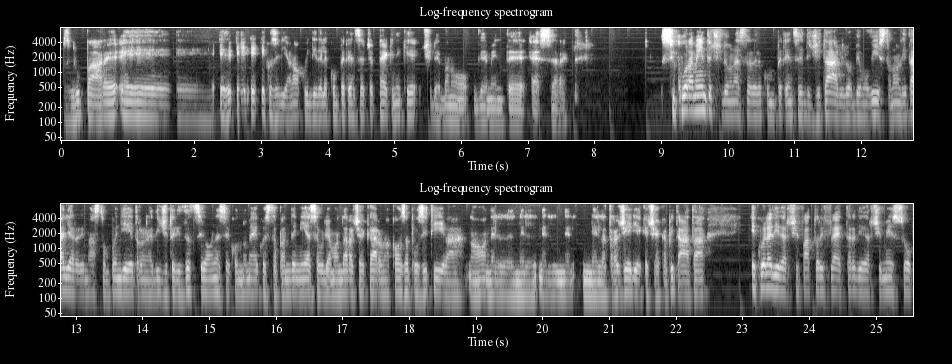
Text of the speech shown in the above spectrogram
sviluppare e, e, e, e così via, no? quindi delle competenze tecniche ci debbano ovviamente essere. Sicuramente ci devono essere delle competenze digitali, lo abbiamo visto, no? l'Italia era rimasta un po' indietro nella digitalizzazione, secondo me questa pandemia, se vogliamo andare a cercare una cosa positiva no? nel, nel, nel, nella tragedia che ci è capitata, è quella di averci fatto riflettere, di averci messo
